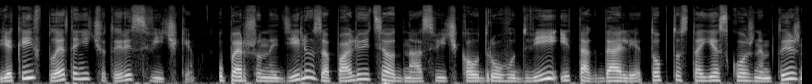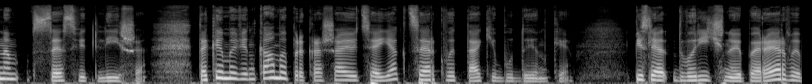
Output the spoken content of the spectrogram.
в який вплетені чотири свічки. У першу неділю запалюється одна свічка, у другу дві і так далі. Тобто стає з кожним тижнем все світліше. Такими вінками прикрашаються як церкви, так і будинки. Після дворічної перерви,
